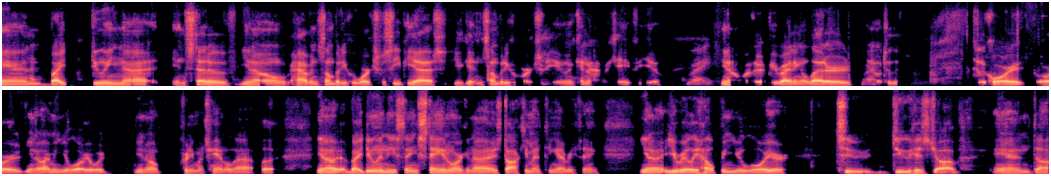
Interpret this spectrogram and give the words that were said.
And by doing that, instead of you know having somebody who works for CPS, you're getting somebody who works for you and can advocate for you. Right. You know, whether it be writing a letter right. you know, to the to the court, or you know, I mean, your lawyer would you know pretty much handle that, but you know by doing these things staying organized documenting everything you know you're really helping your lawyer to do his job. And um,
